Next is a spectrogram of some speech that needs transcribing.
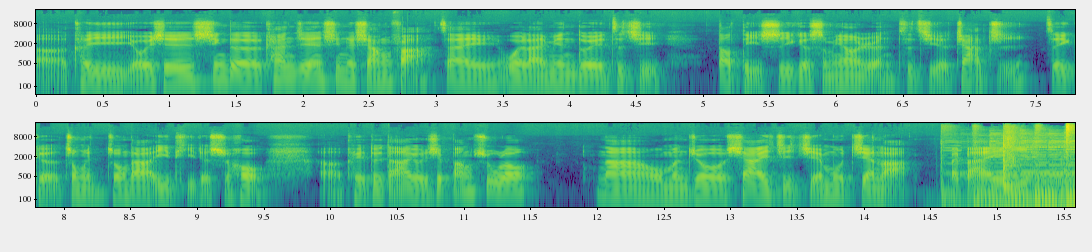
呃，可以有一些新的看见、新的想法，在未来面对自己到底是一个什么样的人、自己的价值这个重重大议题的时候，呃，可以对大家有一些帮助喽。那我们就下一集节目见啦，拜拜。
